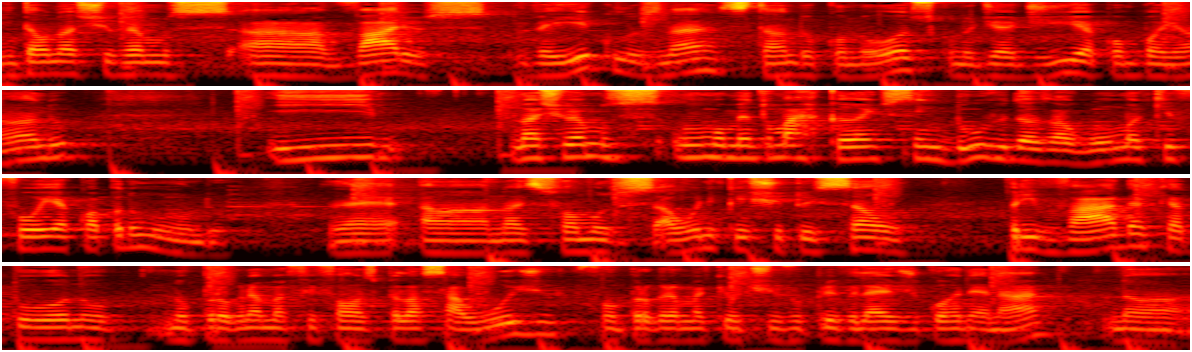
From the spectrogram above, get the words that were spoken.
Então nós tivemos uh, vários veículos, né, estando conosco no dia a dia, acompanhando. E nós tivemos um momento marcante, sem dúvidas alguma, que foi a Copa do Mundo. Né? Uh, nós fomos a única instituição privada que atuou no, no programa FIFA 11 pela Saúde. Foi um programa que eu tive o privilégio de coordenar na,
